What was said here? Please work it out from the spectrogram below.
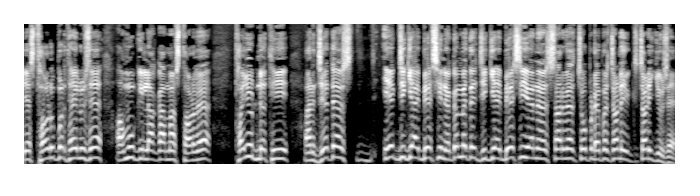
એ સ્થળ ઉપર થયેલું છે. અમુક ઇલાકામાં સ્થળવે થયું જ નથી. અને જે તે એક જગ્યાએ બેસીને, ગમે તે જગ્યાએ બેસી અને સર્વે ચોપડે પર ચડી ચડી ગયું છે.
